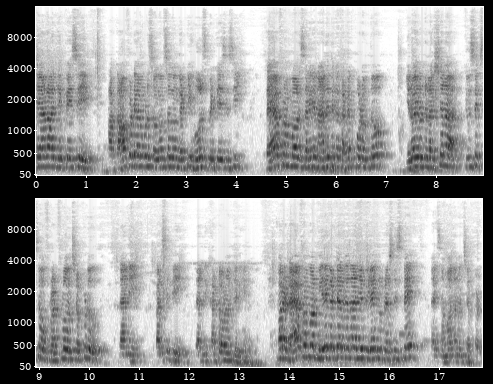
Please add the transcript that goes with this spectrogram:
చేయాలా అని చెప్పేసి ఆ కాఫర్ డ్యామ్ కూడా సగం సగం కట్టి హోల్స్ పెట్టేసేసి డయాఫ్రమ్ వాళ్ళు సరిగా నాణ్యతగా కట్టకపోవడంతో ఇరవై రెండు లక్షల క్యూసెక్స్తో ఫ్లడ్ ఫ్లో వచ్చినప్పుడు దాని పరిస్థితి దాన్ని కట్టవడం జరిగింది. మరి డయాఫ్రమ్ వారు మీరే కట్టారు కదా అని చెప్పి విలేకరులు ప్రశ్నిస్తే దానికి సమాధానం చెప్పాడు.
